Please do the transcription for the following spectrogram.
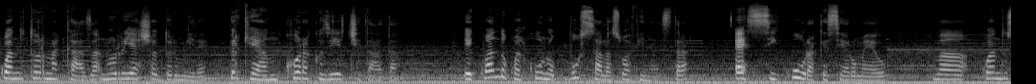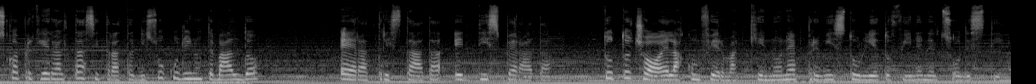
Quando torna a casa non riesce a dormire perché è ancora così eccitata e quando qualcuno bussa alla sua finestra è sicura che sia Romeo ma quando scopre che in realtà si tratta di suo cugino Tebaldo, era attristata e disperata. Tutto ciò è la conferma che non è previsto un lieto fine nel suo destino.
